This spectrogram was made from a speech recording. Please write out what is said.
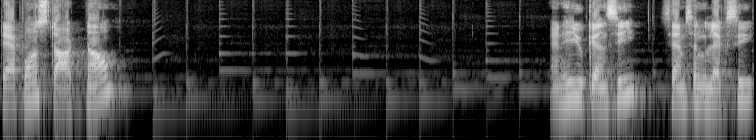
tap on start now. And here you can see Samsung Galaxy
